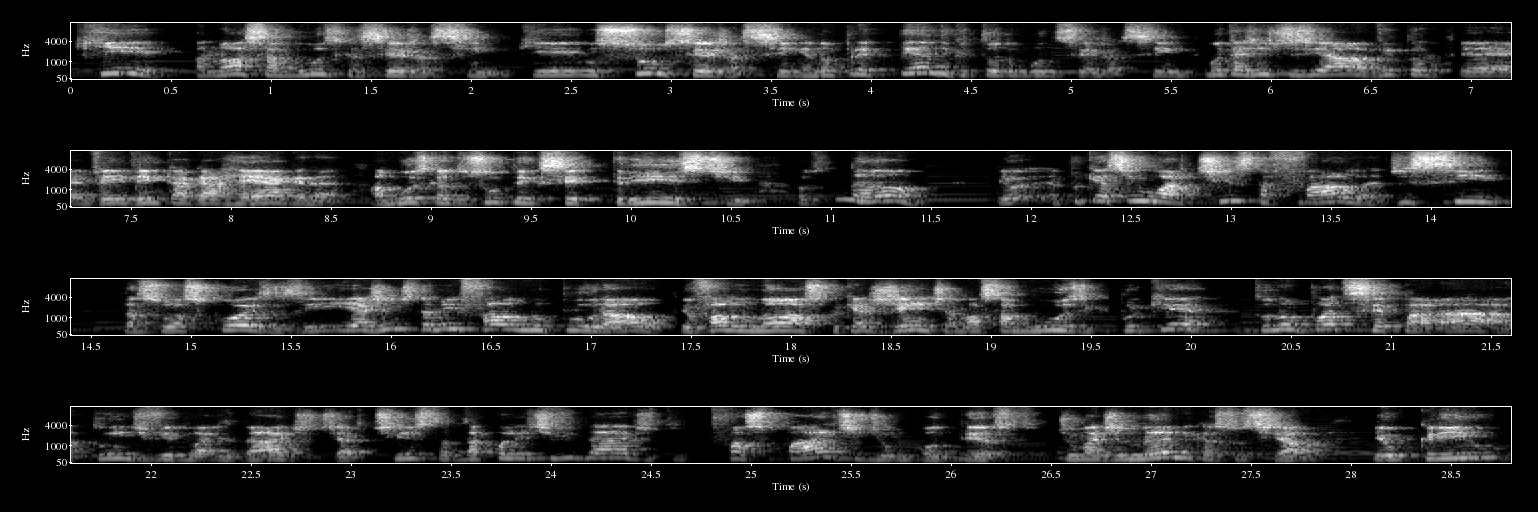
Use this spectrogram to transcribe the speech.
que a nossa música seja assim, que o Sul seja assim. Eu não pretendo que todo mundo seja assim. Muita gente dizia, ah, Vitor, é, vem, vem cagar regra, a música do Sul tem que ser triste. Não. Eu, é porque assim o artista fala de si, das suas coisas. E, a gente também fala no plural. Eu falo nós, porque a gente, a nossa música. Porque tu não pode separar a tua individualidade de artista da coletividade. Tu faz parte de um contexto, de uma dinâmica social. Eu crio,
